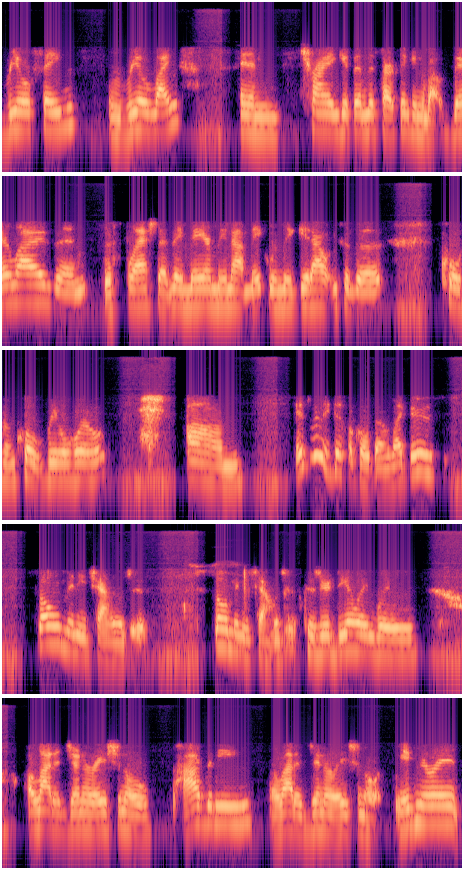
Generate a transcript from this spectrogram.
real things, real life, and try and get them to start thinking about their lives and the splash that they may or may not make when they get out into the quote unquote real world. Um, it's really difficult though. Like there's so many challenges, so many challenges because you're dealing with a lot of generational poverty, a lot of generational ignorance.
